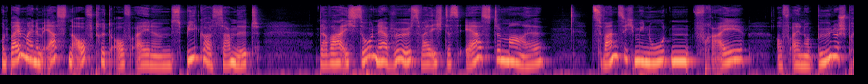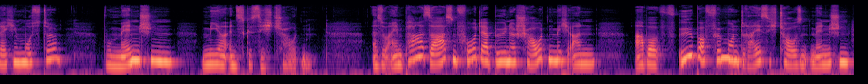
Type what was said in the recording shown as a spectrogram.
Und bei meinem ersten Auftritt auf einem Speaker Summit, da war ich so nervös, weil ich das erste Mal 20 Minuten frei auf einer Bühne sprechen musste, wo Menschen mir ins Gesicht schauten. Also ein paar saßen vor der Bühne, schauten mich an aber über 35.000 Menschen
